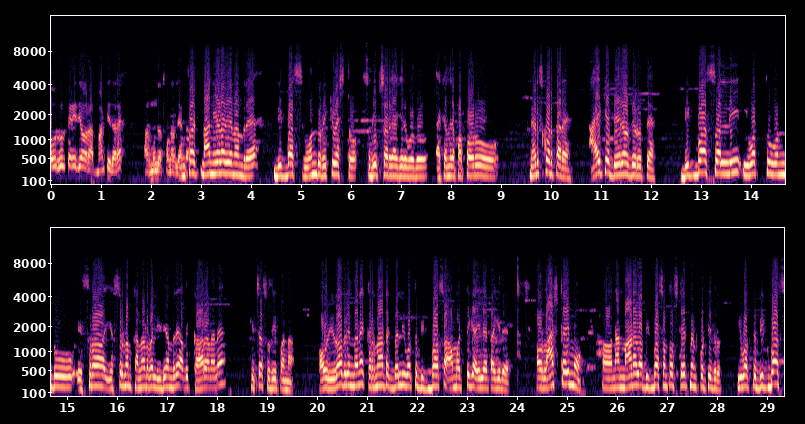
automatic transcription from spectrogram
ಅವ್ರ ರೂಲ್ಸ್ ಏನಿದೆಯೋ ಅವ್ರು ಅದ್ ಮಾಡ್ತಿದ್ದಾರೆ. ಅವ್ರು ಮುಂದೆ ಇನ್ಫ್ಯಾಕ್ಟ್ ನಾನ್ ಹೇಳೋದೇನಂದ್ರೆ ಬಿಗ್ ಬಾಸ್ ಒಂದು ರಿಕ್ವೆಸ್ಟ್ ಸುದೀಪ್ ಸರ್ ಆಗಿರ್ಬೋದು ಯಾಕಂದ್ರೆ ಪಾಪ ಅವರು ನಡೆಸ್ಕೊಡ್ತಾರೆ. ಆಯ್ಕೆ ಬೇರೆಯವ್ರದ್ದು ಇರುತ್ತೆ ಬಿಗ್ ಬಾಸ್ ಅಲ್ಲಿ ಇವತ್ತು ಒಂದು ಹೆಸರ ಹೆಸರು ನಮ್ ಕನ್ನಡದಲ್ಲಿ ಇದೆ ಅಂದ್ರೆ ಅದಕ್ಕೆ ಕಾರಣನೇ ಕಿಚ್ಚ ಸುದೀಪಣ್ಣ ಅವ್ರು ಇರೋದ್ರಿಂದಾನೇ ಕರ್ನಾಟಕದಲ್ಲಿ ಇವತ್ತು ಬಿಗ್ ಬಾಸ್ ಆ ಮಟ್ಟಿಗೆ ಹೈಲೈಟ್ ಆಗಿದೆ. ಅವ್ರು ಲಾಸ್ಟ್ ಟೈಮು ನಾನ್ ಮಾಡಲ್ಲ ಬಿಗ್ ಬಾಸ್ ಅಂತ ಸ್ಟೇಟ್ಮೆಂಟ್ ಕೊಟ್ಟಿದ್ರು. ಇವತ್ತು ಬಿಗ್ ಬಾಸ್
